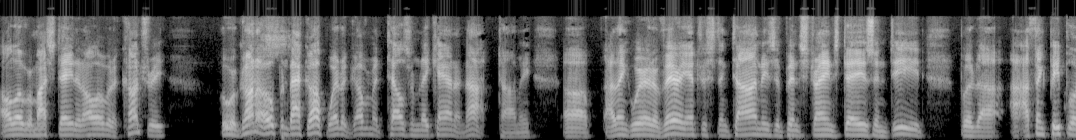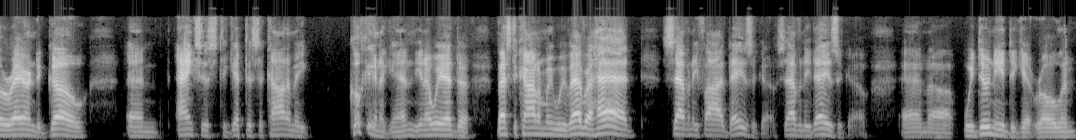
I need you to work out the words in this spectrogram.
all over my state, and all over the country who are going to open back up whether government tells them they can or not, Tommy. Uh, I think we're at a very interesting time. These have been strange days indeed, but uh, I think people are raring to go and anxious to get this economy cooking again. You know, we had the best economy we've ever had 75 days ago, 70 days ago, and uh, we do need to get rolling,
